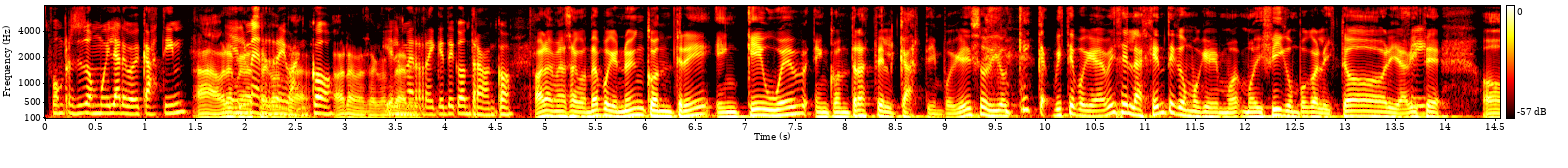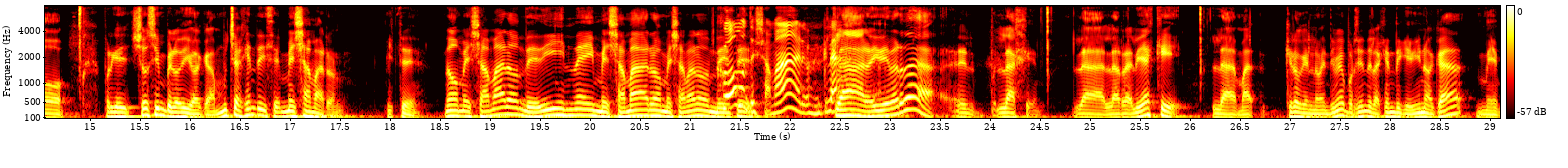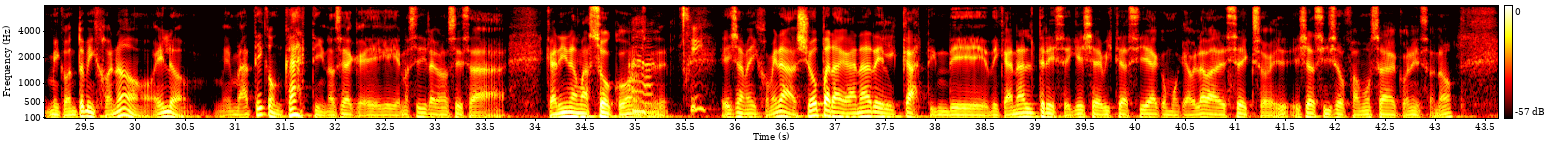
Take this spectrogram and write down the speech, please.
fue un proceso muy largo de casting. Ah, ahora y me él vas me a contar. rebancó. Ahora me vas a Y él contar. me re que te contrabancó. Ahora me vas a contar porque no encontré en qué web encontraste el casting. Porque eso digo, ¿qué ca- ¿viste? Porque a veces la gente como que mo- modifica un poco la historia, Sí. ¿viste? O, porque yo siempre lo digo acá, mucha gente dice, me llamaron, ¿viste? No, me llamaron de Disney, me llamaron, me llamaron de... ¿Cómo te llamaron? Claro. Claro, y de verdad, la, la- la realidad es que la creo que el 99% de la gente que vino acá me, me contó, me dijo, no, Elo, me maté con casting. O sea, que, eh, no sé si la conoces a Karina Mazoco. Ajá, sí. Ella me dijo, mira, yo para ganar el casting de, de Canal 13, que ella, viste, hacía como que hablaba de sexo, e- ella se hizo famosa con eso, ¿no?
